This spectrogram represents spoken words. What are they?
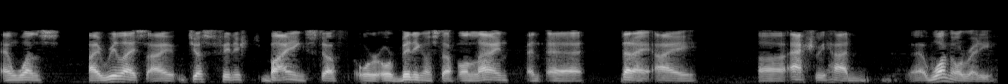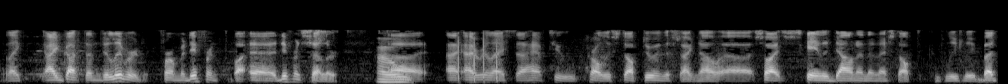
and once I realized I just finished buying stuff or, or bidding on stuff online and uh, that I, I uh, actually had uh, one already. Like I got them delivered from a different uh, different seller. Oh. Uh, I, I realized that I have to probably stop doing this right now. Uh, so I scaled it down and then I stopped completely. But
